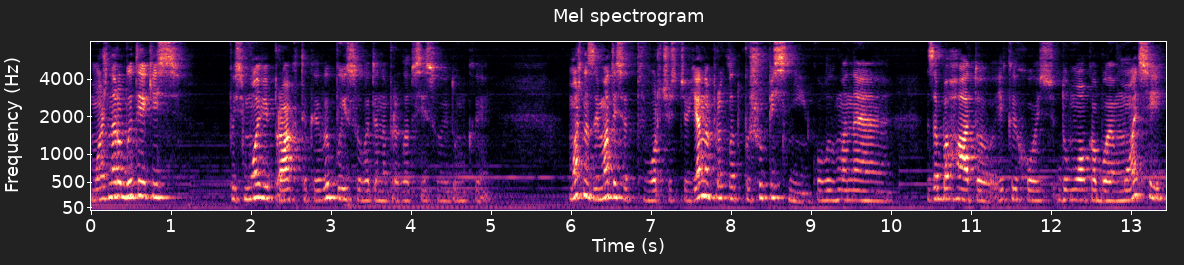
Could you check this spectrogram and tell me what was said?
Можна робити якісь письмові практики, виписувати, наприклад, всі свої думки. Можна займатися творчістю. Я, наприклад, пишу пісні, коли в мене забагато якихось думок або емоцій,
